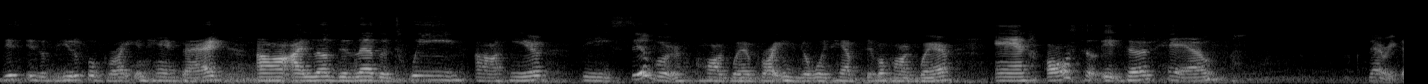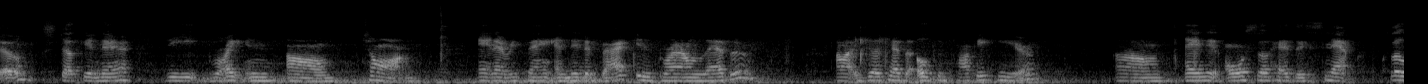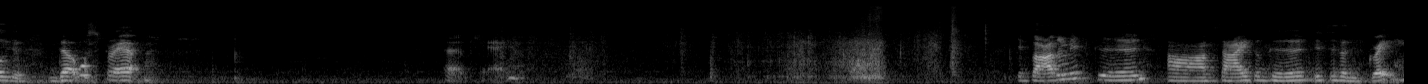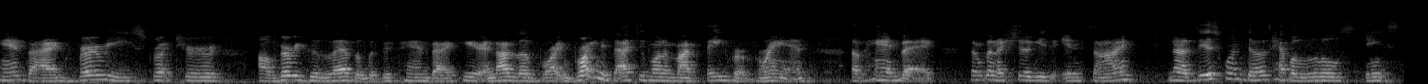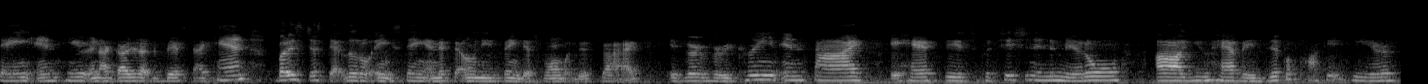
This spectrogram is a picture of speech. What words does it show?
This is a beautiful Brighton handbag. Uh, I love the leather tweed uh, here the silver hardware. Brighton, you always have silver hardware. And also it does have, there we go, stuck in there, the Brighton um, charm and everything. And then the back is brown leather. Uh, it does have the open pocket here. Um, and it also has a snap closure. Double strap. Okay. The bottom is good. Uh, sides are good. This is a great handbag. Very structured uh, very good leather with this handbag here. And I love Brighton. Brighton is actually one of my favorite brands of handbags. So I'm going to show you the inside. Now this one does have a little ink stain in here and I got it up the best I can. But it's just that little ink stain and that's the only thing that's wrong with this bag. It's very, very clean inside. It has this partition in the middle. Uh, you have a zipper pocket here.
